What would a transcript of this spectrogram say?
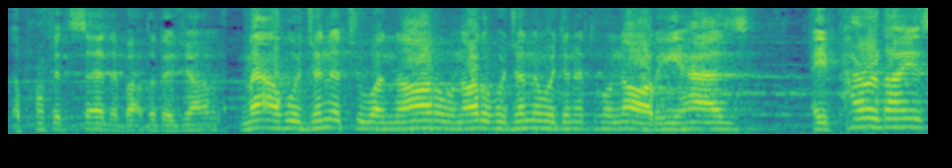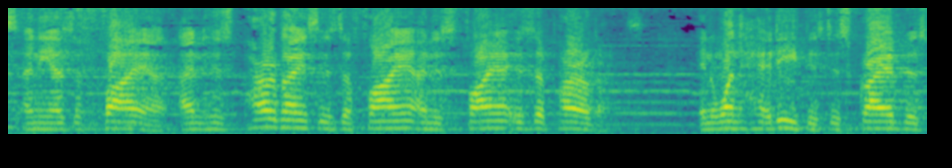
The Prophet said about the Dajjal, مَعَهُ جَنَّةُ وَالنَّارُ وَنَارُهُ جَنَّةُ وَجَنَّتُهُ نَارُ He has a paradise and he has a fire. And his paradise is the fire and his fire is the paradise. In one hadith is described as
